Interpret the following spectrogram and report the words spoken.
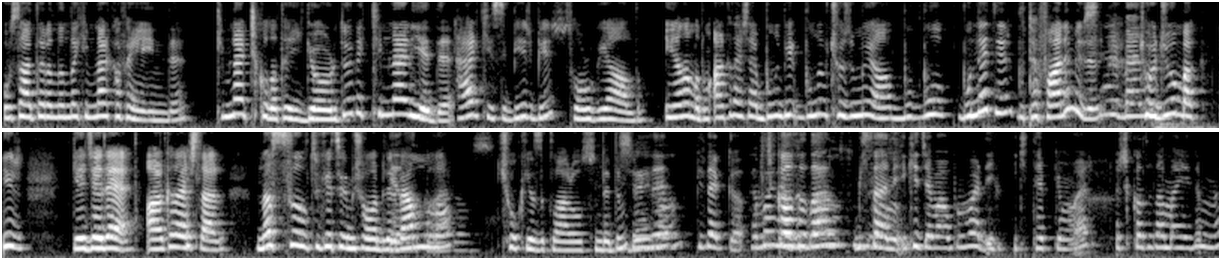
O saat aralığında kimler kafeye indi? Kimler çikolatayı gördü ve kimler yedi? Herkesi bir bir sorguya aldım. İnanamadım. Arkadaşlar bunu bir bunun çözümü ya. Bu bu bu nedir? Bu tefane midir? Şimdi ben Çocuğun bak bir gecede arkadaşlar nasıl tüketilmiş olabilir? ben Yazıklar bunu olsun. çok yazıklar olsun dedim. Şimdi Reyhan, bir dakika. hemen çikolatadan bir saniye iki cevabım var da iki tepkim var. O çikolatadan ben yedim mi?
